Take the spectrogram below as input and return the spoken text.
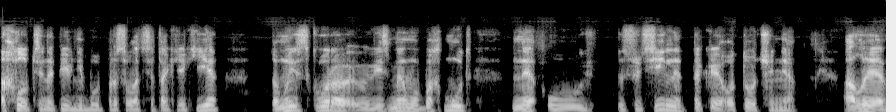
а хлопці на півдні будуть просуватися так, як є, то ми скоро візьмемо Бахмут не у суцільне таке оточення, але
